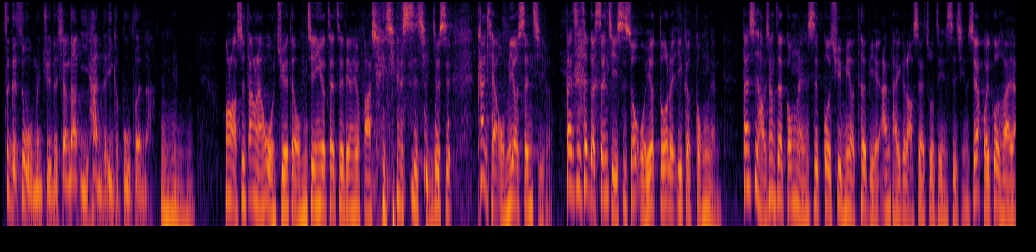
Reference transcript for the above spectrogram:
这个是我们觉得相当遗憾的一个部分啊。嗯嗯嗯，黄老师，当然我觉得我们今天又在这地方又发现一件事情，就是看起来我们又升级了，但是这个升级是说我又多了一个功能。但是好像这功能是过去没有特别安排一个老师来做这件事情。现在回过头来讲，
